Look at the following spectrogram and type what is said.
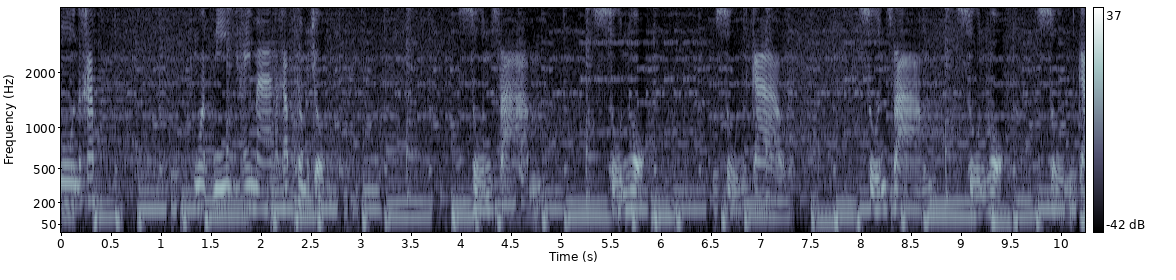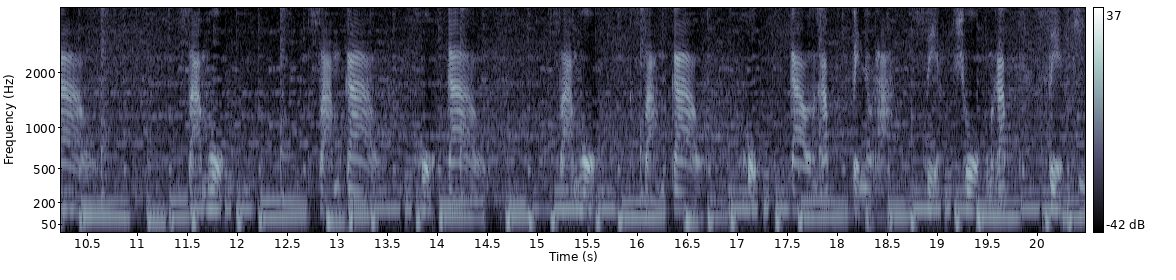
งูนะครับ งวดนี้ให้มานะครับท่านผู้ชม 03 06 09 03 06 09 36 39 69 36 39 69 นะครับ เป็นแนวทางเสี่ยงโชคนะครับ เศรษฐี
